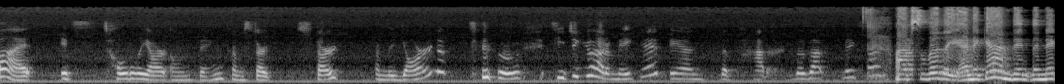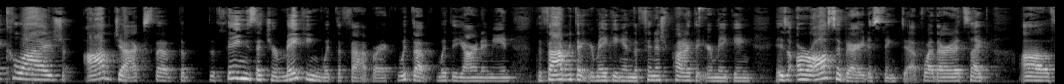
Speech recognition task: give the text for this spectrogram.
but it's totally our own thing from start start from the yarn to teaching you how to make it and the pattern. Does that make sense? Absolutely. And again, the, the knit collage objects, the, the, the things that you're making with the fabric, with the, with the yarn, I mean, the fabric that you're making and the finished product that you're making is, are also very distinctive, whether it's like, a,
